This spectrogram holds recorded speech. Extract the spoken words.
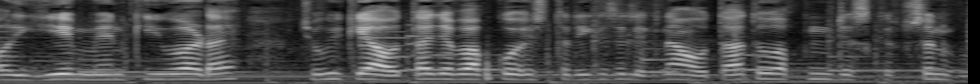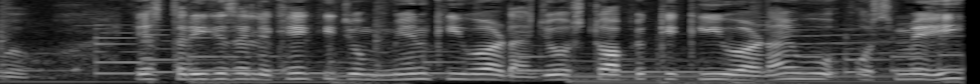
और ये मेन कीवर्ड है। जो क्या होता है, जब आपको इस तरीके से लिखना होता है तो अपनी डिस्क्रिप्शन को इस तरीके से लिखें कि जो मेन कीवर्ड है, जो उस टॉपिक के कीवर्ड हैं, वो उसमें ही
